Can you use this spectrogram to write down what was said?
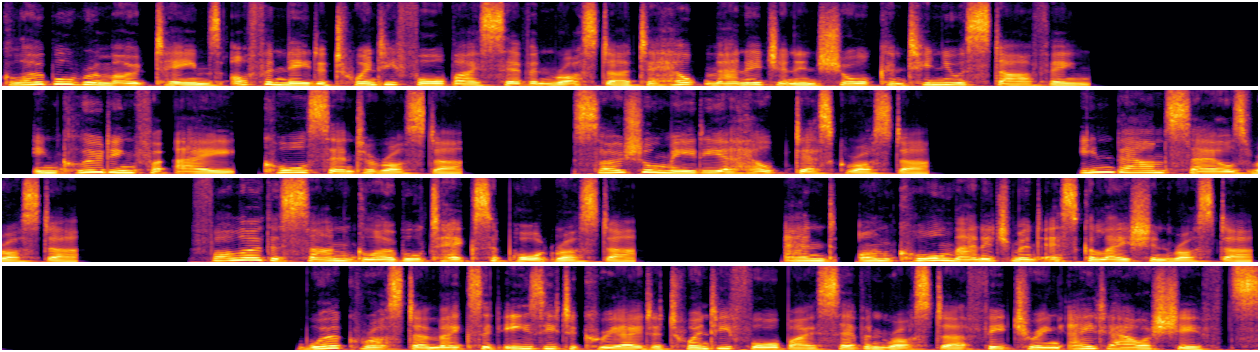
Global remote teams often need a 24 by 7 roster to help manage and ensure continuous staffing. Including for A. Call center roster. Social media help desk roster. Inbound sales roster. Follow the Sun Global Tech Support roster. And on-call management escalation roster. WorkRoster makes it easy to create a 24 by 7 roster featuring 8-hour shifts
